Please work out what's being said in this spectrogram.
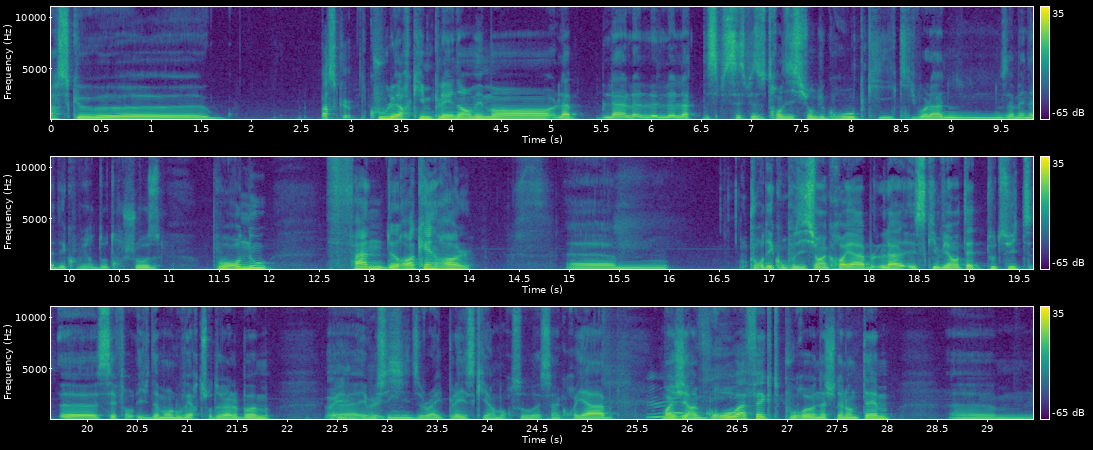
Parce que. euh, Parce que. couleur qui me plaît énormément, la, la, la, la- la- cette espèce de transition du groupe qui, qui voilà, nous, nous amène à découvrir d'autres choses. Pour nous, fans de rock and roll, Euh, pour des compositions incroyables. Là, ce qui me vient en tête tout de suite, euh, c'est évidemment l'ouverture de l'album, Oui, euh, oui. Everything in the Right Place, qui est un morceau assez incroyable. Moi, j'ai un gros affect pour euh, National Anthem. Euh,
